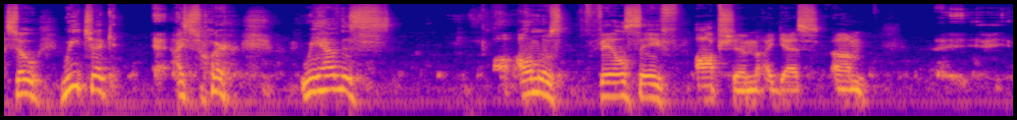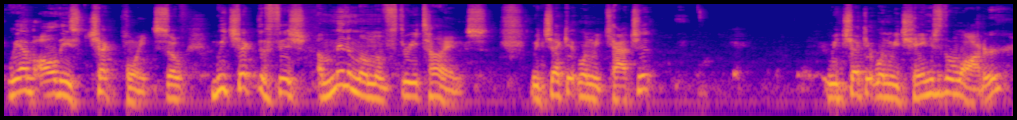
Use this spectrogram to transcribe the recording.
So we check, I swear, we have this almost fail safe option, I guess. Um, we have all these checkpoints. So we check the fish a minimum of three times. We check it when we catch it, we check it when we change the water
